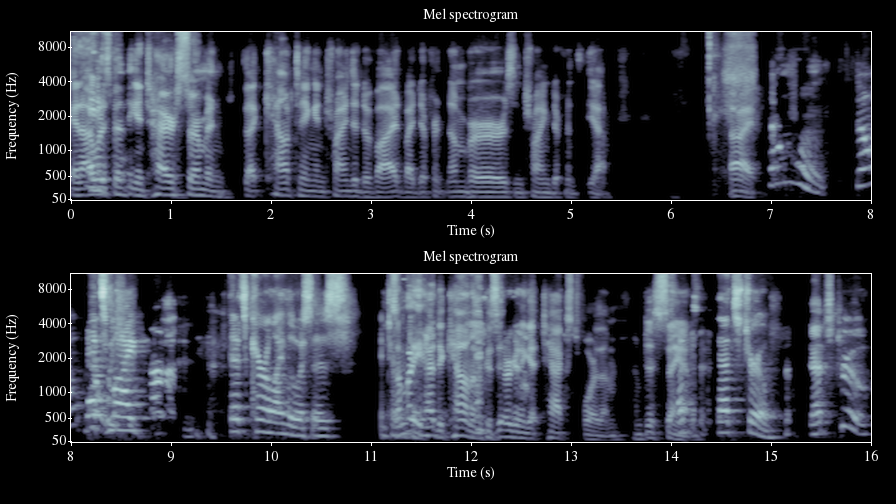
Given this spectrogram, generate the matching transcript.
And I would have spent the entire sermon like counting and trying to divide by different numbers and trying different, yeah. All right, Don't, don't. that's my that's karoline lewis's somebody had to count them because they were going to get taxed for them. I'm just saying. that's, that's true That's true.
